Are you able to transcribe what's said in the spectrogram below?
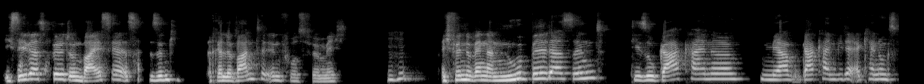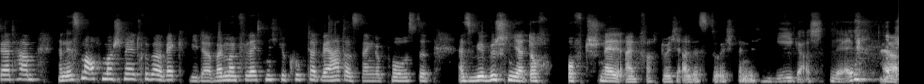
Ich sehe das Bild und weiß ja, es sind relevante Infos für mich. Mhm. Ich finde, wenn dann nur Bilder sind, die so gar keine, ja, gar keinen Wiedererkennungswert haben, dann ist man auch mal schnell drüber weg wieder, weil man vielleicht nicht geguckt hat, wer hat das denn gepostet. Also wir wischen ja doch oft schnell einfach durch alles durch, finde ich. Mega schnell. Ja.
